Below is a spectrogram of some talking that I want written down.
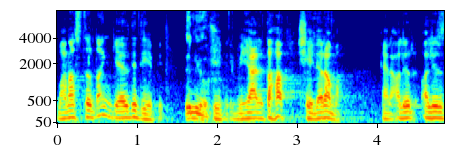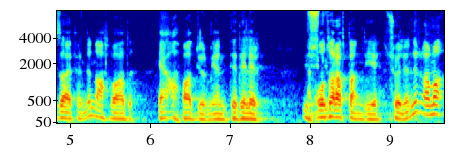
manastırdan geldi diye bir, deniyor. bir- yani daha şeyler ama yani Ali, Ali Rıza Efendi'nin ahvadı. Yani ahvad diyorum yani dedeleri. Yani o taraftan diye söylenir ama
